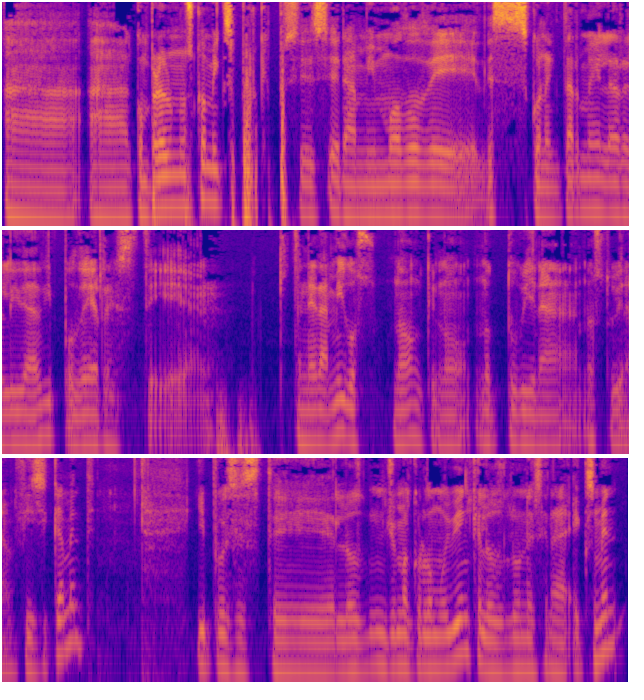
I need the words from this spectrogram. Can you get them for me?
a, a, comprar unos cómics porque pues ese era mi modo de desconectarme de la realidad y poder este tener amigos, ¿no? Aunque no, no tuviera, no estuvieran físicamente. Y pues este, los, yo me acuerdo muy bien que los lunes era X-Men,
